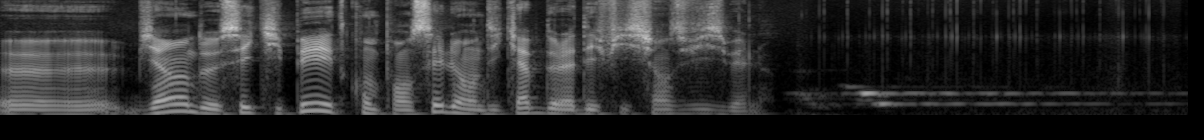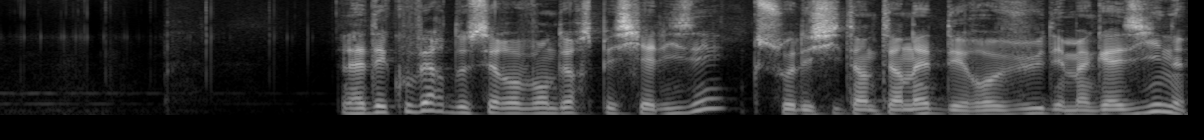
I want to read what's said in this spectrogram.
bien de s'équiper et de compenser le handicap de la déficience visuelle. La découverte de ces revendeurs spécialisés, que ce soit des sites internet, des revues, des magazines,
